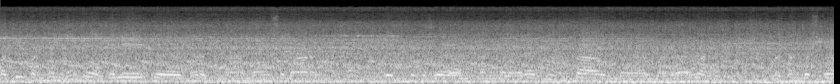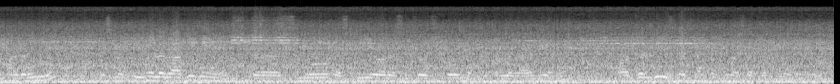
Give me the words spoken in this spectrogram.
पति पत्नी हैं जो अकेले एक घर गाँव से बाहर एक जगह मकान में रह रहे थे उनका मर्डर हुआ है प्रथम दृष्टया मर्डर ही इसमें टीमें लगा दी गई हैं। सी ओ एस पी और एस एच को मौके पर लगाया गया है और जल्दी इस घटना का खुलासा कर दिया जाएगा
